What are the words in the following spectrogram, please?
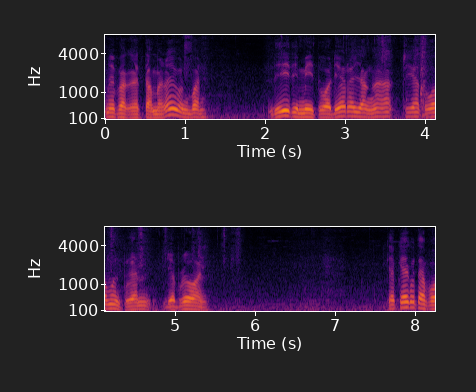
ไม่ปากทำอะไรวันวันดีที่มีตัวเดียวแล้วยังฮะที่ตัวมันเปลือนเรียบร้อยแก๊บแก๊ก็แต่พอ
